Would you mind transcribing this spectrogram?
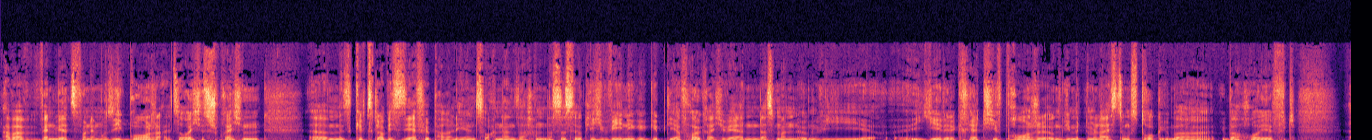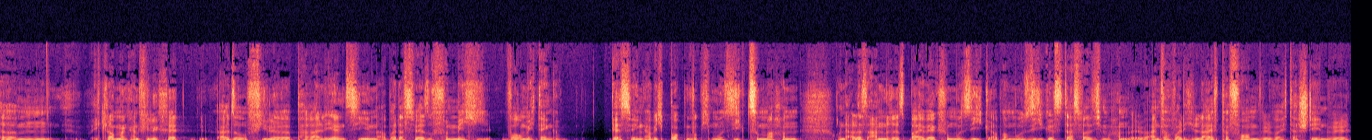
aber wenn wir jetzt von der Musikbranche als solches sprechen, ähm, es gibt, glaube ich, sehr viel Parallelen zu anderen Sachen, dass es wirklich wenige gibt, die erfolgreich werden, dass man irgendwie äh, jede Kreativbranche irgendwie mit einem Leistungsdruck über, überhäuft. Ähm, ich glaube, man kann viele, Kreat also viele Parallelen ziehen, aber das wäre so für mich, warum ich denke, deswegen habe ich Bock, wirklich Musik zu machen und alles andere ist Beiwerk für Musik, aber Musik ist das, was ich machen will. Einfach weil ich live performen will, weil ich da stehen will.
